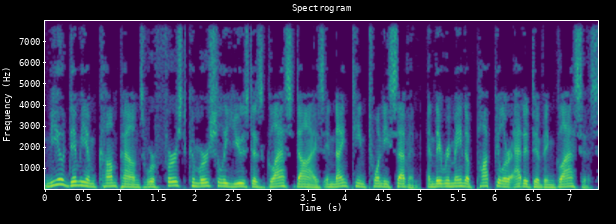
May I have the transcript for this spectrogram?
Neodymium compounds were first commercially used as glass dyes in 1927, and they remain a popular additive in glasses.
